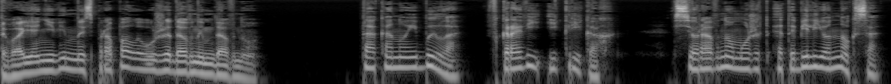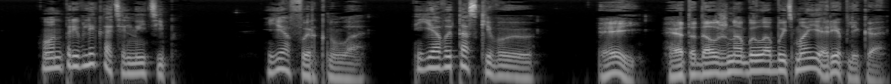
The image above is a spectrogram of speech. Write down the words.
Твоя невинность пропала уже давным-давно». «Так оно и было, в крови и криках. Все равно, может, это белье Нокса. Он привлекательный тип». Я фыркнула. «Я вытаскиваю». «Эй, это должна была быть моя реплика».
